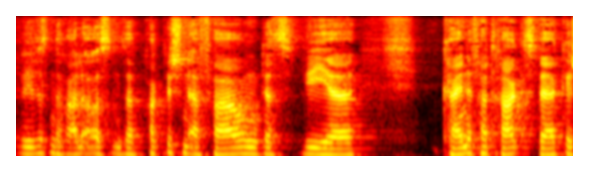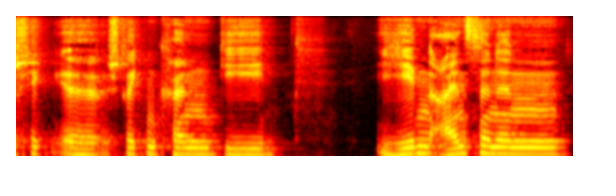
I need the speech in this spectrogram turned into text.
wir wissen doch alle aus unserer praktischen Erfahrung, dass wir keine Vertragswerke schick, äh, stricken können, die jeden einzelnen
